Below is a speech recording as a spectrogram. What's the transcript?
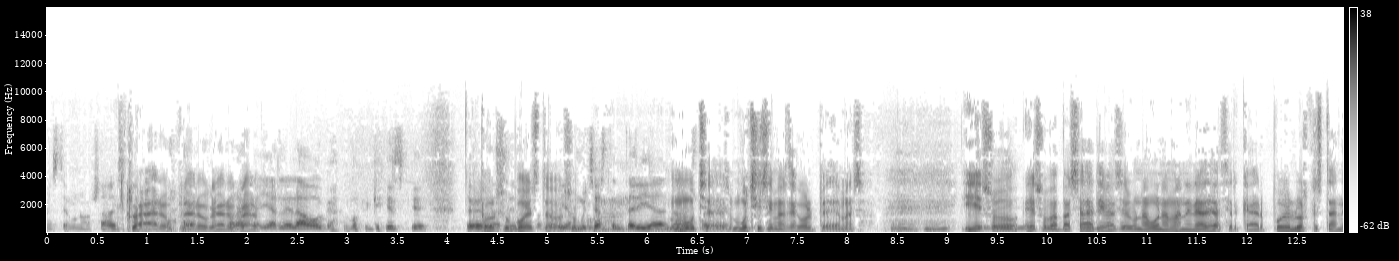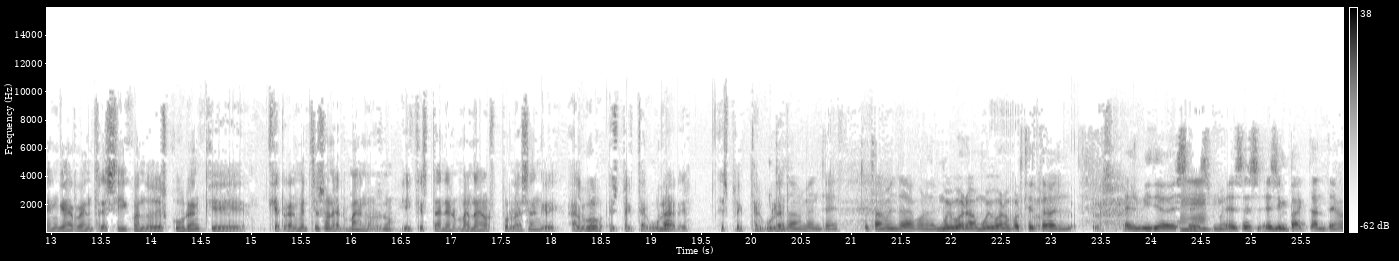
a este uno, ¿sabes? Claro, claro, claro, para claro. callarle la boca, porque es que... Por supuesto. muchas tonterías. Muchas, muchísimas de golpe, además. Y eso, eso va a pasar y va a ser una buena manera de acercar pueblos que están en guerra entre sí cuando descubran que, que realmente son hermanos, ¿no? Y que están hermanados por la sangre. Algo espectacular, ¿eh? Espectacular. Totalmente, totalmente de acuerdo. Muy bueno, muy bueno, por cierto, el, el vídeo ese. Es, es, es, impactante.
